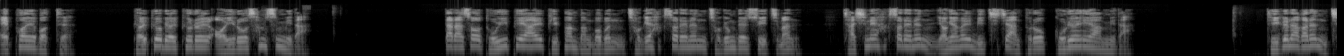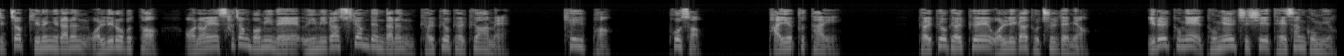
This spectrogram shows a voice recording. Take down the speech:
에퍼에버트, 별표 별표를 어휘로 삼습니다. 따라서 도입해야 할 비판 방법은 적의 학설에는 적용될 수 있지만 자신의 학설에는 영향을 미치지 않도록 고려해야 합니다. 디그나가는 직접 기능이라는 원리로부터 언어의 사정 범위 내에 의미가 수렴된다는 별표 별표함에 케이퍼, 포섭, 바이에프타이, 별표 별표의 원리가 도출되며 이를 통해 동일 지시 대상 공유,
